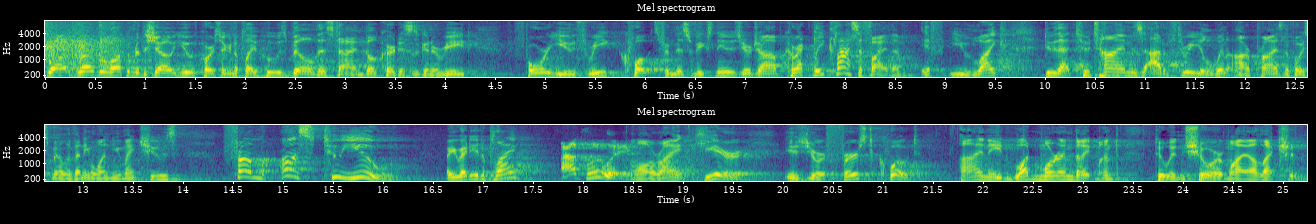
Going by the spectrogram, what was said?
Adam. Well, Grover, welcome to the show. You, of course, are going to play Who's Bill this time. Bill Curtis is going to read for you three quotes from this week's news. Your job, correctly classify them. If you like, do that two times out of three. You'll win our prize, the voicemail of anyone you might choose from us to you. Are you ready to play? Absolutely. All right, here is your first quote. I need one more indictment to ensure my election.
